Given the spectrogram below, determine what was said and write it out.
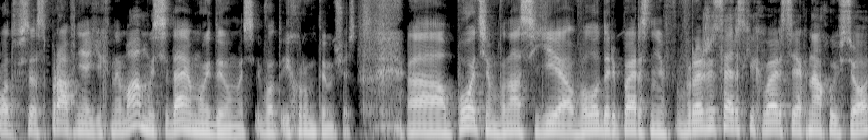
от все справ ніяких нема. Ми сідаємо і дивимось. От і хрумтим щось. А, потім в нас є володарі перснів в режисерських версіях, нахуй все.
